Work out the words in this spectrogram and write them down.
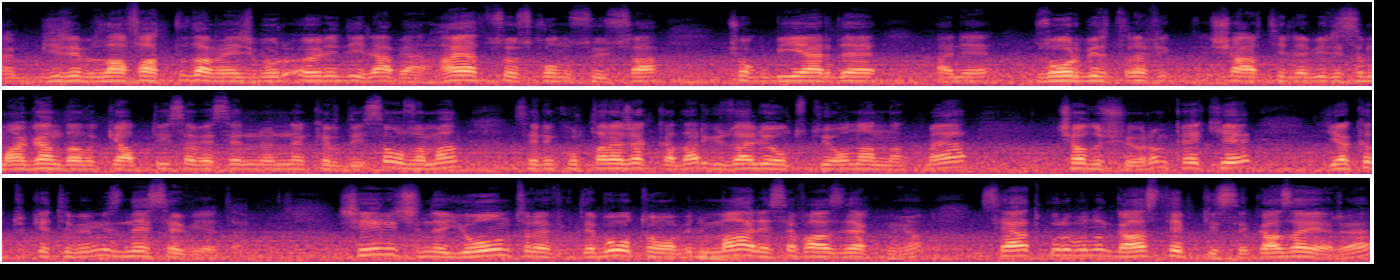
Yani biri laf attı da mecbur öyle değil abi. Yani hayat söz konusuysa çok bir yerde hani zor bir trafik şartıyla birisi magandalık yaptıysa ve senin önüne kırdıysa o zaman seni kurtaracak kadar güzel yol tutuyor onu anlatmaya çalışıyorum. Peki yakıt tüketimimiz ne seviyede? Şehir içinde yoğun trafikte bu otomobil maalesef az yakmıyor. Seat grubunun gaz tepkisi, gaz ayarı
